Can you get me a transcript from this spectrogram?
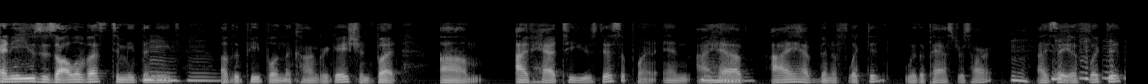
and he uses all of us to meet the needs Mm-hmm. of the people in the congregation. But um, I've had to use discipline, and I have I have been afflicted with a pastor's heart. I say afflicted,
